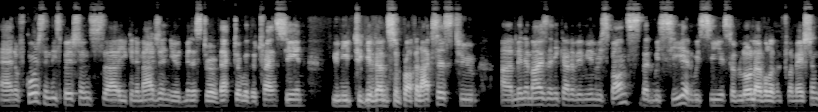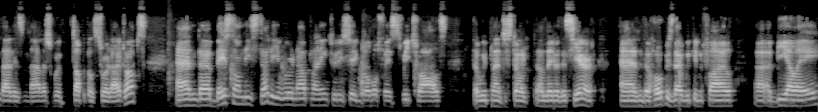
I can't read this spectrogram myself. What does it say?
And of course, in these patients, uh, you can imagine you administer a vector with a transgene. You need to give them some prophylaxis to uh, minimize any kind of immune response that we see, and we see some low level of inflammation that is managed with topical steroid eye drops. And uh, based on these study, we're now planning to initiate global phase three trials that we plan to start uh, later this year. And the hope is that we can file uh, a BLA,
